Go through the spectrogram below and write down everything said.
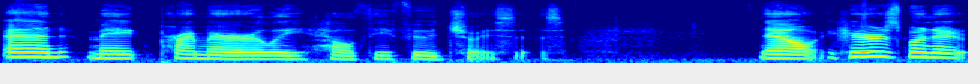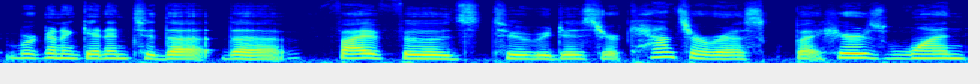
and make primarily healthy food choices. Now, here's when it, we're going to get into the, the five foods to reduce your cancer risk, but here's one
